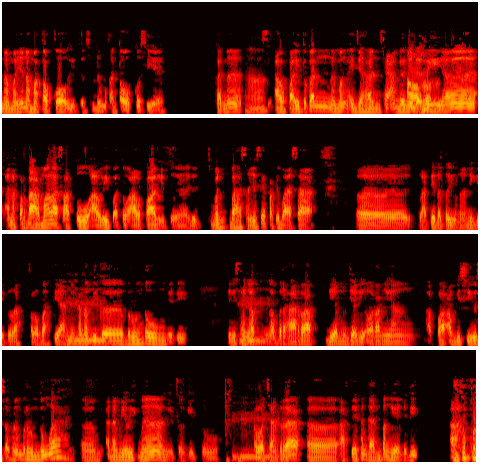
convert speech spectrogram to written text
namanya nama toko gitu. Sebenarnya bukan toko sih ya. Karena Oh. si Alfa itu kan memang ejahan saya ambilnya Oh. dari eh, anak pertama lah satu Alif atau Alfa gitu ya. Cuman bahasanya saya pakai bahasa eh, Latin atau Yunani gitulah. Kalau Bahtiarnya kan Hmm. lebih ke beruntung. Jadi jadi saya nggak Hmm. nggak berharap dia menjadi orang yang apa ambisius apa beruntung lah em, ada miliknya gitu gitu. Hmm. Kalau Chandra eh, artinya kan ganteng ya. Jadi Alfa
